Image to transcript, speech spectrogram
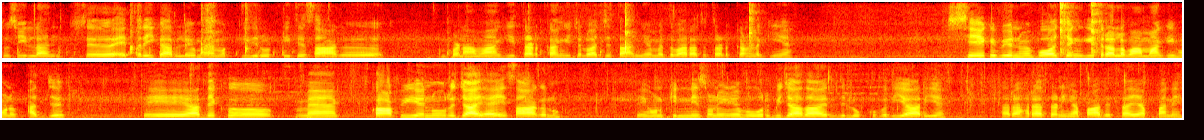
ਤੁਸੀਂ ਲੰਚ ਇੱਧਰ ਹੀ ਕਰ ਲਿਓ, ਮੈਂ ਮੱਕੀ ਦੀ ਰੋਟੀ ਤੇ ਸਾਗ ਬਣਾਵਾਂਗੀ, ਤੜਕਾਂਗੀ। ਚਲੋ ਅੱਜ ਤਾਂ ਹੀ ਮੈਂ ਦੁਬਾਰਾ ਤੋਂ ਤੜਕਣ ਲੱਗੀ ਆ। ਸੇਕ ਵੀ ਉਹਨੂੰ ਮੈਂ ਬਹੁਤ ਚੰਗੀ ਤਰ੍ਹਾਂ ਲਵਾਵਾਂਗੀ ਹੁਣ ਅੱਜ। ਤੇ ਆ ਦੇਖੋ, ਮੈਂ ਕਾਫੀ ਇਹਨੂੰ ਰਝਾਇਆ ਇਹ ਸਾਗ ਨੂੰ। ਤੇ ਹੁਣ ਕਿੰਨੀ ਸੋਹਣੀ, ਹੋਰ ਵੀ ਜ਼ਿਆਦਾ ਇਹਦੀ ਲੁੱਕ ਵਧੀਆ ਆ ਰਹੀ ਹੈ। ਹਰਾ ਹਰਾ ਧਨੀਆ ਪਾ ਦਿੱਤਾ ਹੈ ਆਪਾਂ ਨੇ।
